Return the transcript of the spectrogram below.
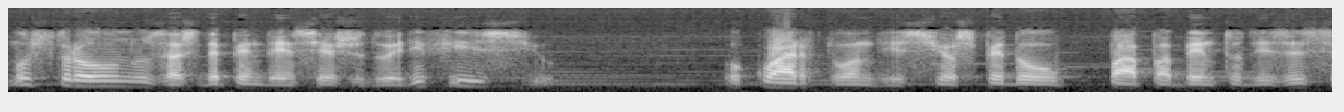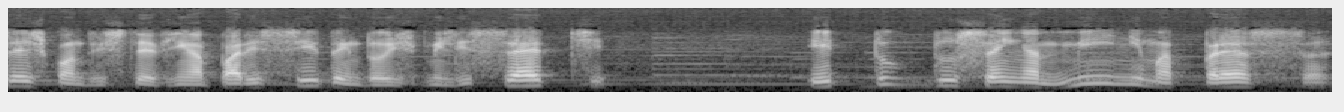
Mostrou-nos as dependências do edifício, o quarto onde se hospedou o Papa Bento XVI quando esteve em Aparecida em 2007, e tudo sem a mínima pressa,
